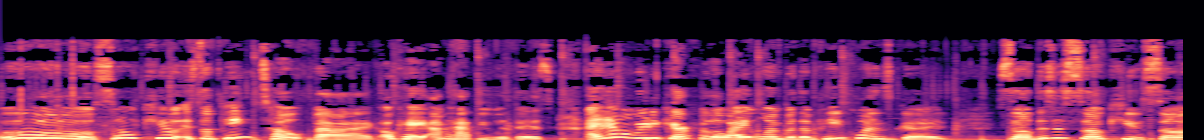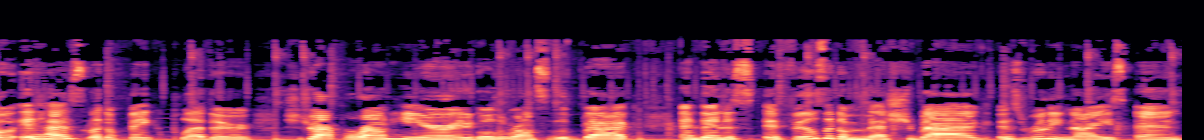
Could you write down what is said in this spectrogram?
Ooh, so cute. It's a pink tote bag. Okay, I'm happy with this. I don't really care for the white one, but the pink one's good. So this is so cute. So it has like a fake pleather strap around here and it goes around to the back and then it feels like a mesh bag it's really nice and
